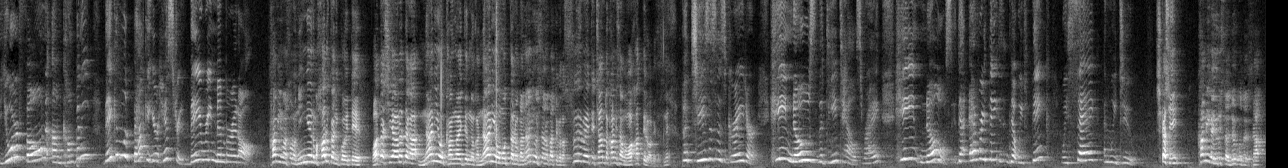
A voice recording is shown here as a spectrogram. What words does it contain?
Your phone um, company, they can look back at your history. They remember it all. 神はその人間よりもはるかに超えて私やあなたが何を考えているのか何を思ったのか何をしたのかということは全てちゃんと神様は分かってるわけですね But Jesus is greater. He knows the details, right? He knows that everything that we think, we say, and we do. しかし神が許したらどういうことですか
